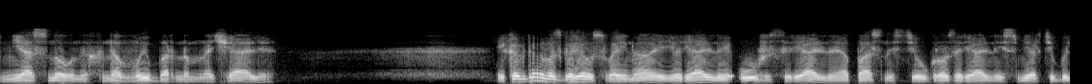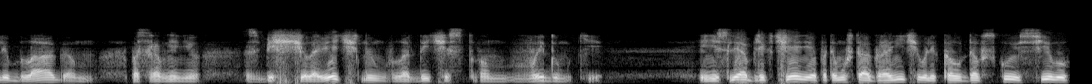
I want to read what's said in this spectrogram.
не основанных на выборном начале. И когда возгорелась война, ее реальные ужасы, реальные опасности, угроза реальной смерти были благом по сравнению с бесчеловечным владычеством выдумки и несли облегчение, потому что ограничивали колдовскую силу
